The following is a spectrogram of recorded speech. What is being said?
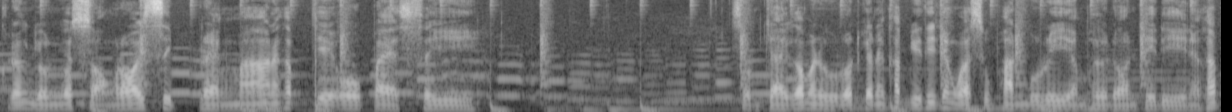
เครื่องยนต์ก็ 210 แรงม้านะครับ JO 8 C สนใจก็มาดูรถกันนะครับ อยู่ที่จังหวัดสุพรรณบุรีอำเภอดอนเจดีนะครับ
